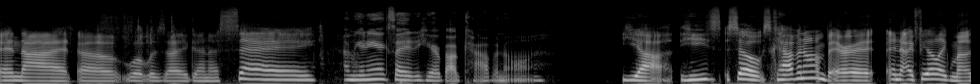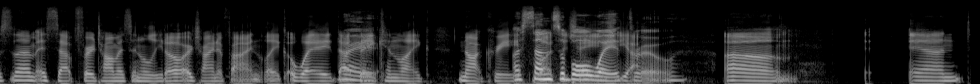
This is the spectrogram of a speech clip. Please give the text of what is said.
and that uh what was I gonna say? I'm getting excited to hear about Kavanaugh. Yeah, he's so Kavanaugh and Barrett, and I feel like most of them, except for Thomas and Alito, are trying to find like a way that they can like not create A sensible way Yeah. through. Um, and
